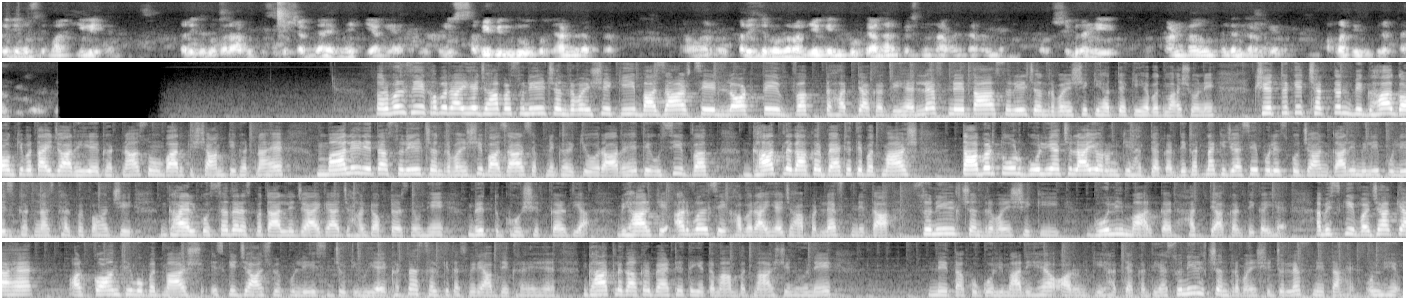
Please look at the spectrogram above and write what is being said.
परिजनों से बात की गई है। परिजनों द्वारा अभी किसी को शक ज़ाहिर नहीं किया गया है। तो पुलिस सभी बिंदुओं को ध्यान में रखकर और परिजनों द्वारा दिए गए इनपुट के आधार पर इसमें कार्रवाई कर रही है और शीघ्र ही कांड का उद्भेदन करके अपराधियों को गिरफ़्तार की अरवल से खबर आई है जहाँ पर सुनील चंद्रवंशी की बाज़ार से लौटते वक्त हत्या कर दी है। लेफ़्ट नेता सुनील चंद्रवंशी की हत्या की है बदमाशों ने। क्षेत्र के छक्कन बिघा गाँव की बताई जा रही है घटना। सोमवार की शाम की घटना है। माले नेता सुनील चंद्रवंशी बाज़ार से अपने घर की ओर आ रहे थे। उसी वक्त घात लगाकर बैठे थे बदमाश। ताबड़तोड़ गोलियाँ चलाई और उनकी हत्या कर दी। घटना की जैसे पुलिस को जानकारी मिली, पुलिस घटनास्थल पर पहुँची। घायल को सदर अस्पताल ले जाया गया, जहाँ डॉक्टर्स ने उन्हें मृत घोषित कर दिया। बिहार के अरवल से खबर आई है, जहाँ पर लेफ़्ट नेता सुनील चंद्रवंशी की गोली मारकर हत्या कर दी गई है। अब इसकी वजह क्या है और कौन थे वो बदमाश, इसकी जाँच में पुलिस जुटी हुई है। घटनास्थल की तस्वीरें आप देख रहे हैं। घात लगाकर बैठे थे ये तमाम बदमाश, जिन्होंने नेता को गोली मारी है और उनकी हत्या कर दी है। सुनील चंद्रवंशी जो लेफ़्ट नेता है, उन्हें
